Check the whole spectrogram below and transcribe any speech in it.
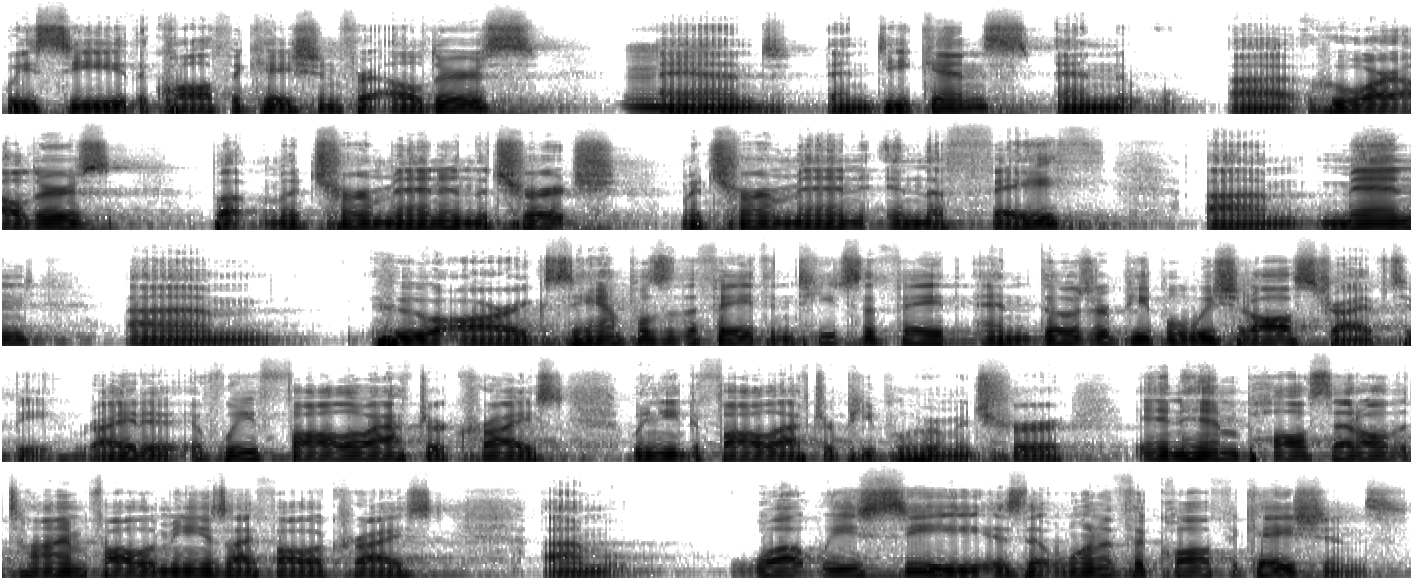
we see the qualification for elders and and deacons and uh, who are elders, but mature men in the church, mature men in the faith, um, men um, who are examples of the faith and teach the faith, and those are people we should all strive to be, right? If we follow after Christ, we need to follow after people who are mature in Him. Paul said all the time, "Follow me as I follow Christ." Um, what we see is that one of the qualifications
